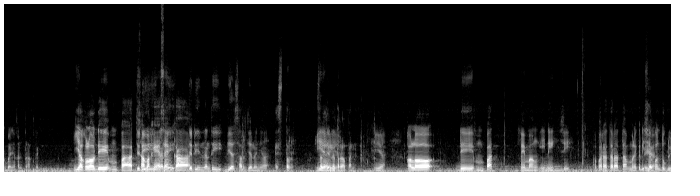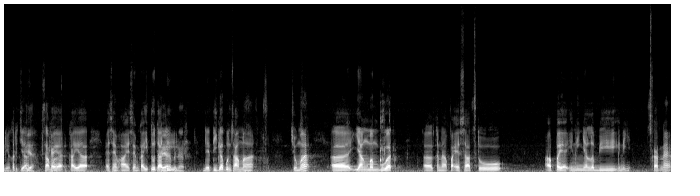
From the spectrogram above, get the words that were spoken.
kebanyakan praktek. Iya kalau D4 sama kayak nanti, SMK jadi nanti dia sarjananya Ester iya sarjana iya, terapan. Iya. Kalau D4 memang ini sih apa rata-rata mereka disiapkan untuk dunia kerja. Iya sama. Kayak kayak SMA SMK itu tadi. Iya benar. D3 pun sama. Cuma eh, yang membuat eh, kenapa S1 apa ya ininya lebih ini karena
